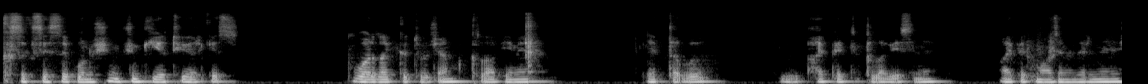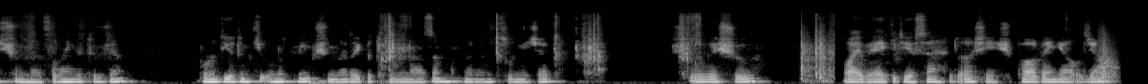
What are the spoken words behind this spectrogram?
Kısık sesle konuşuyorum çünkü yatıyor herkes. Bu bardak götüreceğim. Klavyemi, laptopu, iPad klavyesini, iPad malzemelerini, şunları falan götüreceğim. Bunu diyordum ki unutmayayım. Şunları da götürmem lazım. Bunlar unutulmayacak. Şu ve şu. Vay be gidiyorsa. Bu da şey şu powerbank'i alacağım.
